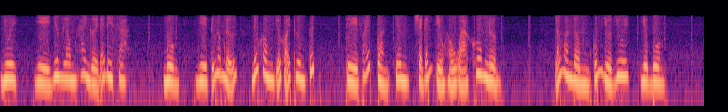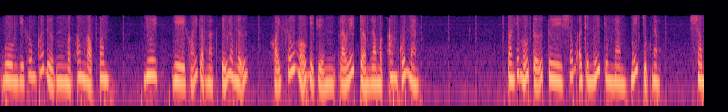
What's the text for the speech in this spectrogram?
Vui vì dương long hai người đã đi xa, buồn vì tiểu long nữ nếu không chữa khỏi thương tích thì phái toàn chân sẽ gánh chịu hậu quả khôn lường. Lão ngoan đồng cũng vừa vui vừa buồn buồn vì không có được mật ong ngọc phong vui vì khỏi gặp mặt tiểu long nữ khỏi xấu hổ về chuyện lão lấy trộm lò mật ong của nàng. Toàn cho ngũ tử tuy sống ở trên núi Trung Nam mấy chục năm, song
